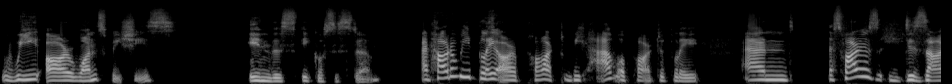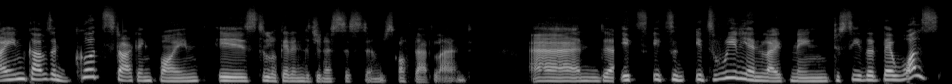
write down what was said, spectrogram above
we are one species in this ecosystem. And how do we play our part? We have a part to play. And as far as design comes, a good starting point is to look at indigenous systems of that land. And uh, it's it's it's really enlightening to see that there was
